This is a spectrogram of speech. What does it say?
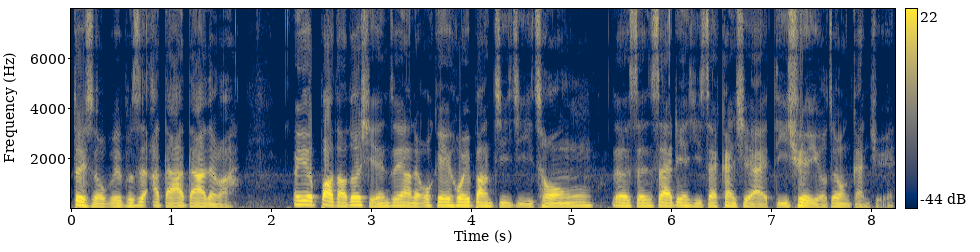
对手不不是阿达阿达的嘛。因为报道都写成这样的，OK，挥棒积极，从热身赛、练习赛看起来，的确有这种感觉。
